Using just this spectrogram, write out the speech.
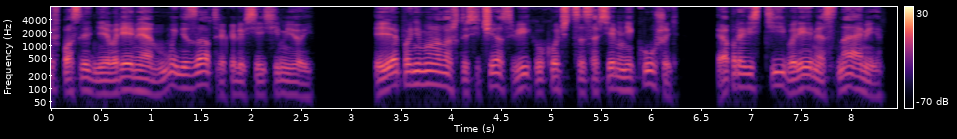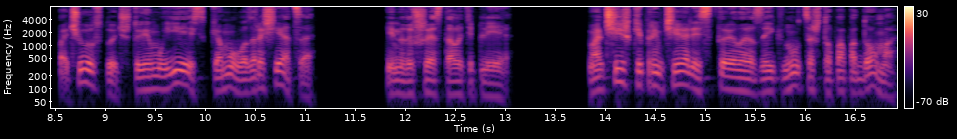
в последнее время мы не завтракали всей семьей. И я понимала, что сейчас Вику хочется совсем не кушать, а провести время с нами, почувствовать, что ему есть к кому возвращаться. И на душе стало теплее. Мальчишки примчались, стоило заикнуться, что папа дома.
